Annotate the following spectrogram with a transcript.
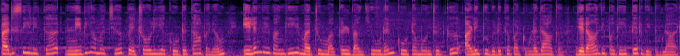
பரிசீலிக்க நிதியமைச்சு பெட்ரோலிய கூட்டுத்தாபனம் இலங்கை வங்கி மற்றும் மக்கள் வங்கியுடன் கூட்டம் ஒன்றிற்கு அழைப்பு விடுக்கப்பட்டுள்ளதாக ஜனாதிபதி தெரிவித்துள்ளார்.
